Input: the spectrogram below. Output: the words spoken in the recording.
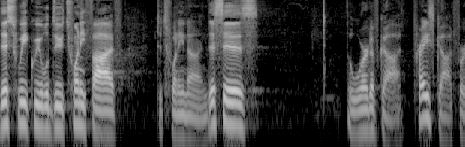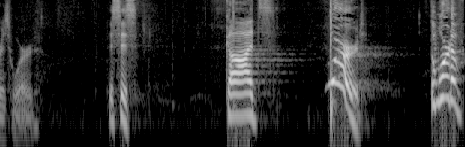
This week we will do 25 to 29. This is the Word of God. Praise God for His Word. This is God's Word. The Word of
